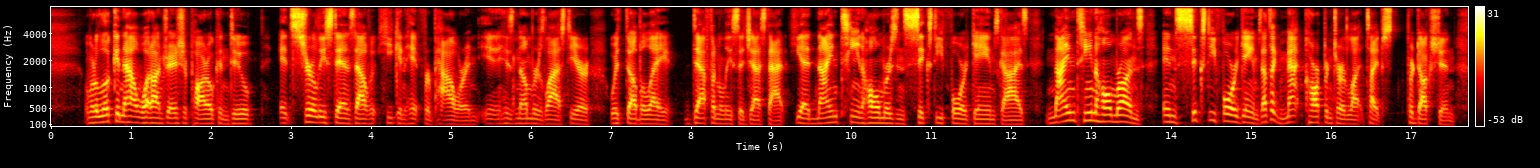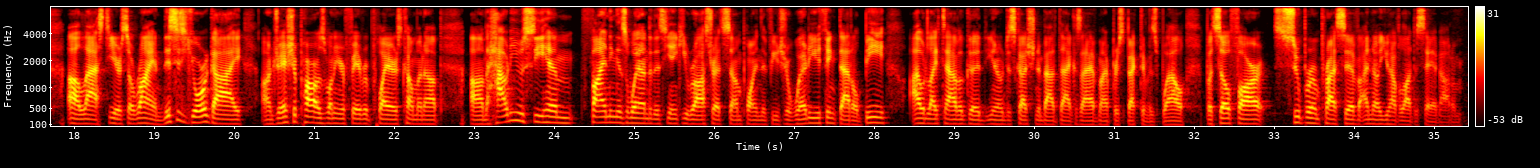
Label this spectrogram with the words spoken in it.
we're looking at what Andre Chaparro can do it surely stands out he can hit for power. And his numbers last year with double a definitely suggest that. He had 19 homers in 64 games guys. 19 home runs in 64 games. That's like matt carpenter type production uh, last year so ryan this is your guy andre chaparro is one of your favorite players coming up um, how do you see him finding his way onto this yankee roster at some point in the future where do you think that'll be I would like to have a good, you know, discussion about that because I have my perspective as well. But so far, super impressive. I know you have a lot to say about him.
